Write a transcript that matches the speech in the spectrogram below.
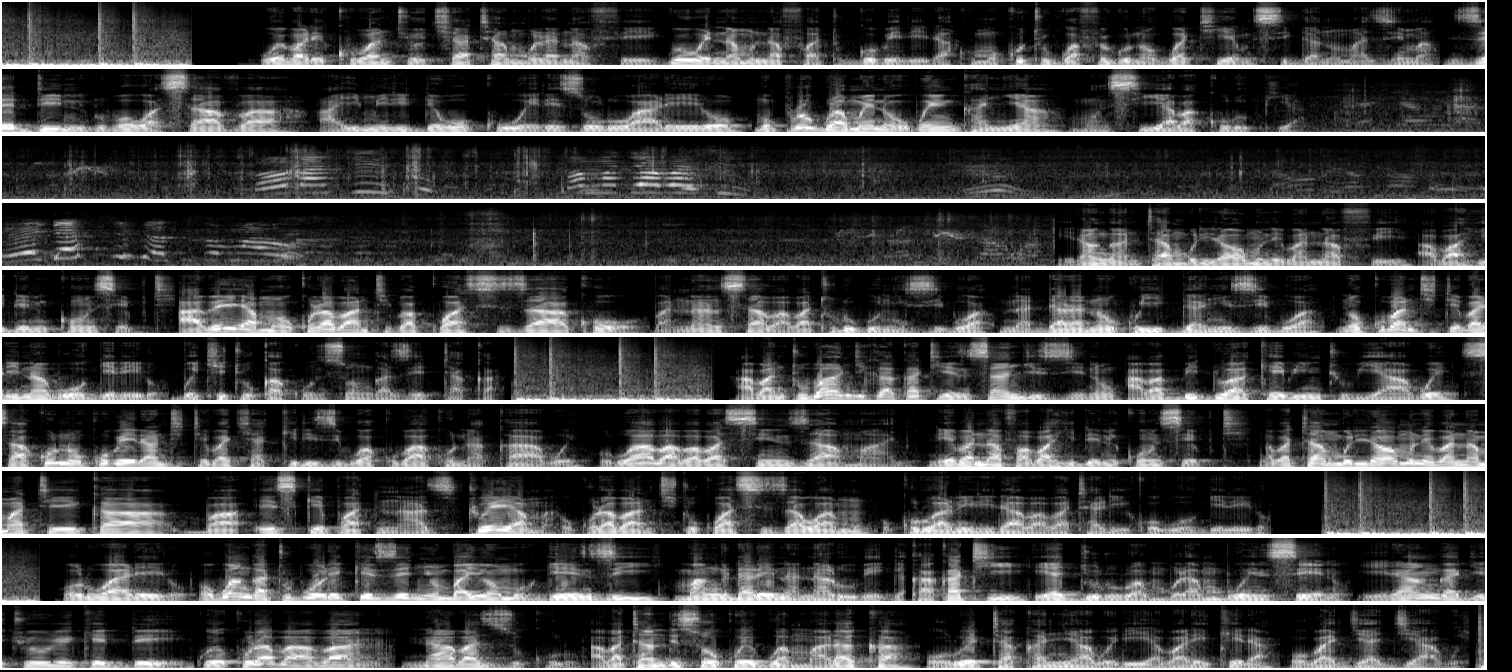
Weebale kuba nti okyatambula naffe gwe wenna munaffe atugoberera. Ku mukutu gwaffe guno ogwa tmc gano mazima. Ze ddiini lubo wasaava ayimiriddewo okuweereza olwaleero mu pulogulaamu eno obwenkanya mu nsi y'abakulupya era nga ntambulira wamu ne bannaffe aba hidden concept. Abeeyama okulaba nti bakwasizaako bannansi abo abatulugunyizibwa naddala n'okuyigganyizibwa n'okuba nti tebalina bwogerero bwe kituuka ku nsonga z'ettaka abantu bangi kakati ensangi zino ababbiddwako ebintu byabwe ssaako n'okubeera nti tebakyakkirizibwa kubaako nakaabwe olwabo ababasinza amaanyi. Naye bannaffe aba hidden concept nga batambulira wamu ne bannamateeka ba sk partners tweyama okulaba nti tukwasiza wamu okulwanirira abo abataliiko bwogerero olwaleero obwa nga tubwolekeza ennyumba y'omugenzi magdalena nalubega. Kakati yajjululwa mu bulamu bw'ensi eno. Era nga gye tweyolekedde kwe kulaba abaana n'abazzukulu abatandise okwegwa mu malaka olw'ettaka nnyabwe lye yabalekera oba jjajjaabwe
